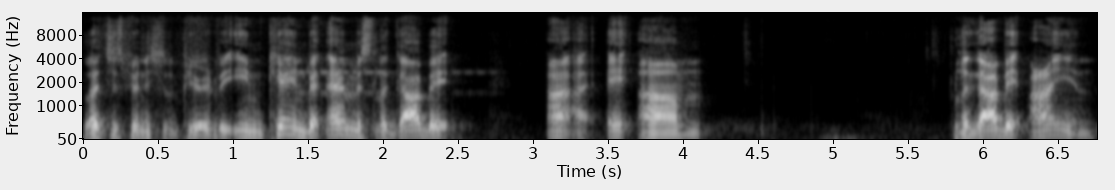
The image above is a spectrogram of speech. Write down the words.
Let's just finish the period. V'im kain be'emes legabe uh, um, legabe ayin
